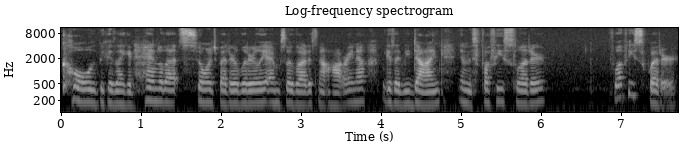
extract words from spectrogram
cold because I can handle that so much better. Literally I'm so glad it's not hot right now because I'd be dying in this fluffy sweater, fluffy sweater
